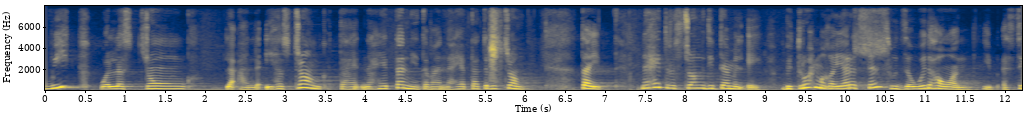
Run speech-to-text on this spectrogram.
weak ولا strong لا هنلاقيها strong. الناحية التانية طبعا الناحية بتاعت ال strong طيب ناحية ال strong دي بتعمل إيه؟ بتروح مغيرة ال tens وتزودها 1 يبقى ال 6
